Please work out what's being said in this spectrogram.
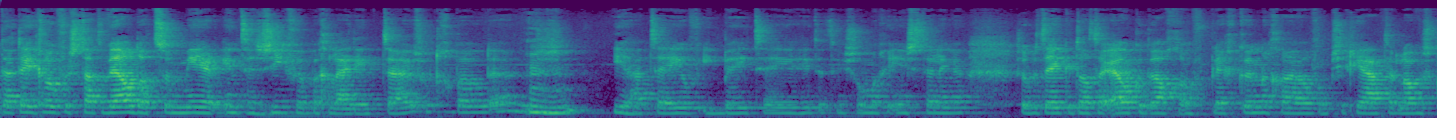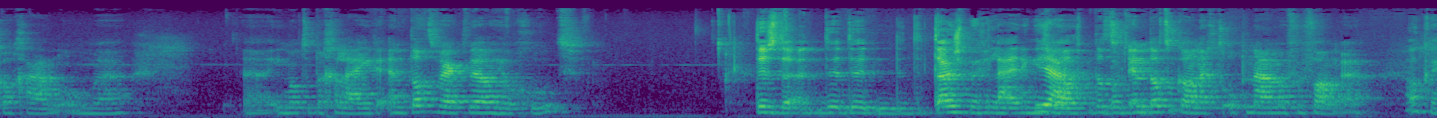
daartegenover staat wel dat er meer intensieve begeleiding thuis wordt geboden. Dus Mhm. IHT of IBT heet het in sommige instellingen. Dus dat betekent dat er elke dag een verpleegkundige of een psychiater langs kan gaan om eh, iemand te begeleiden. En dat werkt wel heel goed. Dus de, de, de, de, thuisbegeleiding is Ja, wel... wordt- en dat kan echt opname vervangen. Oké.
